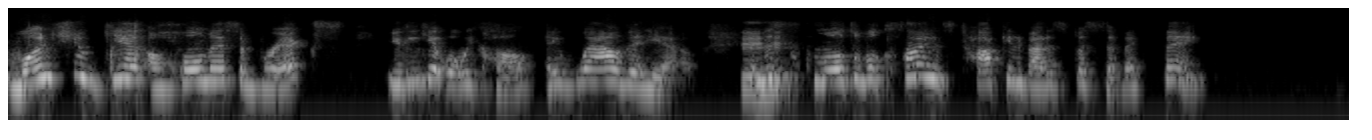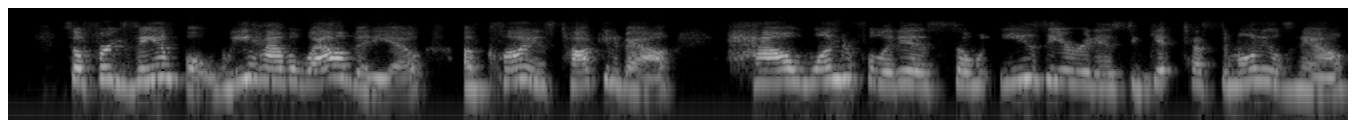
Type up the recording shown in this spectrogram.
once you get a whole mess of bricks, you can get what we call a wow video. Mm-hmm. And this mm-hmm. is multiple clients talking about a specific thing. So, for example, we have a wow video of clients talking about how wonderful it is, so easier it is to get testimonials now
